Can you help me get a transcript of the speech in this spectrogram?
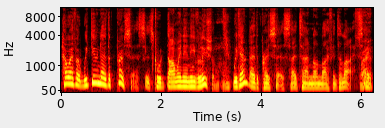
However, we do know the process. It's called Darwinian evolution. Mm-hmm. We don't know the process that turned non-life into life. So right.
